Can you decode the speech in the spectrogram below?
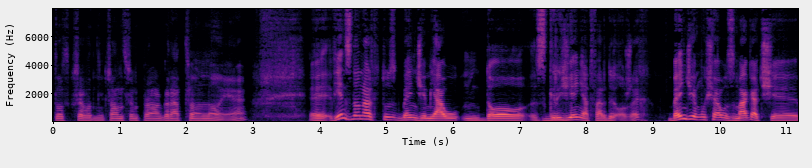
Tusk przewodniczącym pogratuluje. E, więc Donald Tusk będzie miał do zgryzienia twardy orzech. Będzie musiał zmagać się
